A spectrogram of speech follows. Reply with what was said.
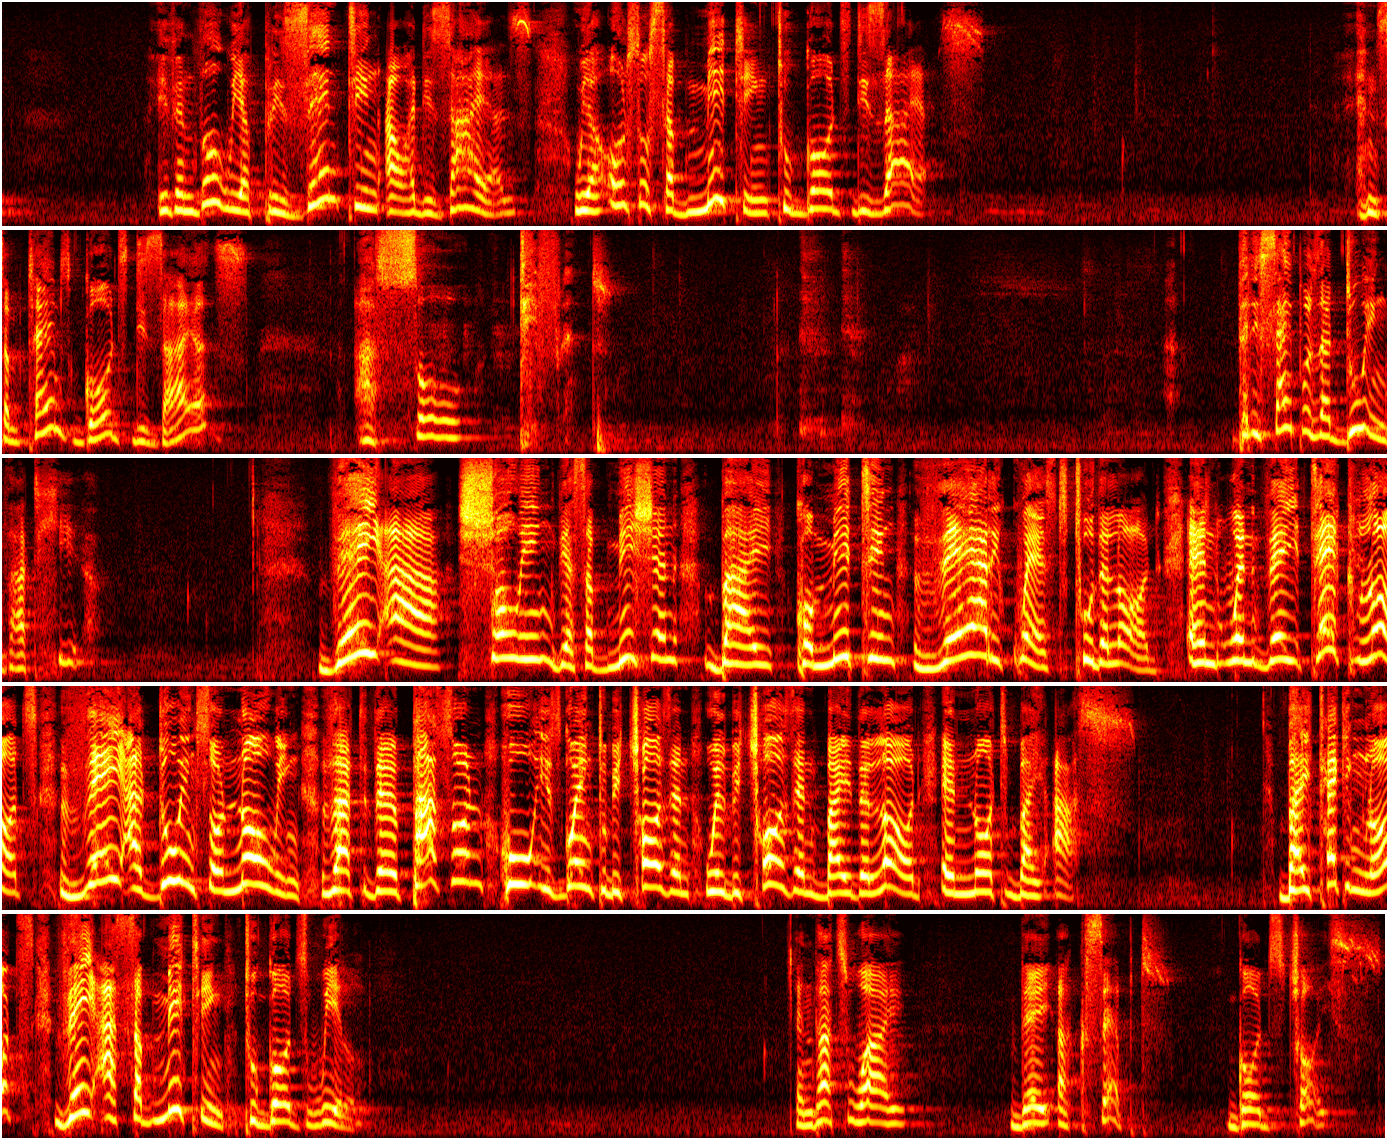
even though we are presenting our desires, we are also submitting to God's desires. And sometimes God's desires are so different. The disciples are doing that here. They are showing their submission by committing their request to the Lord. And when they take lots, they are doing so knowing that the person who is going to be chosen will be chosen by the Lord and not by us. By taking lots, they are submitting to God's will. And that's why they accept God's choice.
